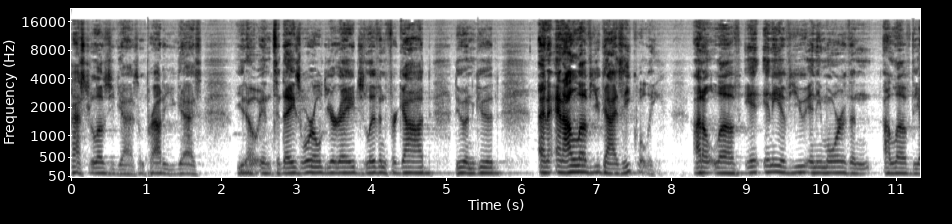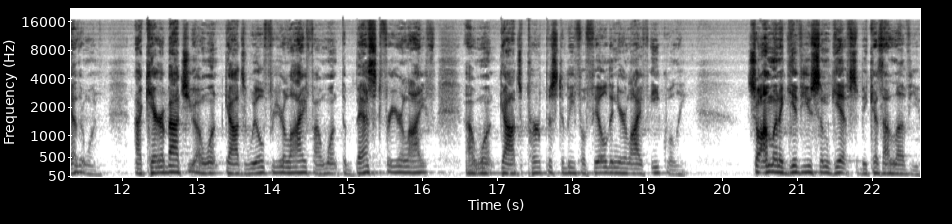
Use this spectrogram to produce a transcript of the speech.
Pastor loves you guys. I'm proud of you guys. You know, in today's world, your age, living for God, doing good. And, and I love you guys equally. I don't love any of you any more than I love the other one. I care about you. I want God's will for your life. I want the best for your life. I want God's purpose to be fulfilled in your life equally. So I'm going to give you some gifts because I love you,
